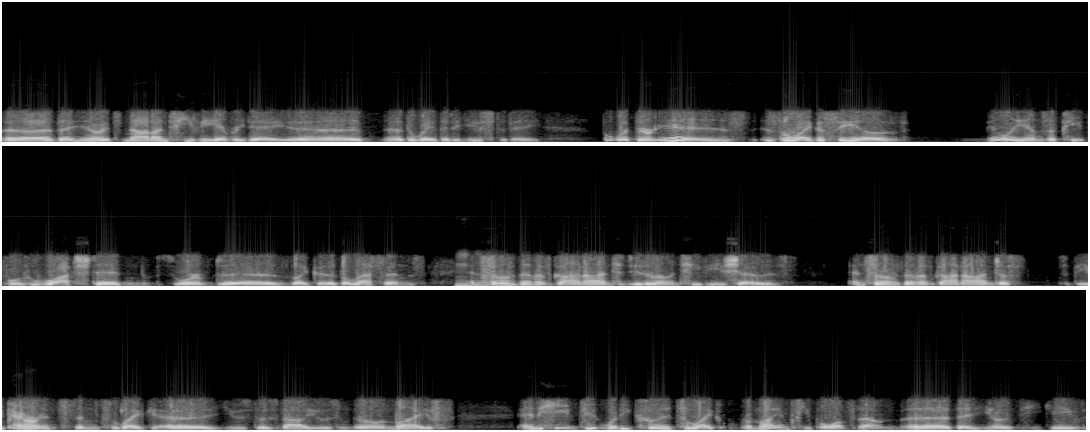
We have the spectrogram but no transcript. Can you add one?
Uh, that you know, it's not on TV every day uh, the way that it used to be. What there is is the legacy of millions of people who watched it and absorbed uh, like uh, the lessons, mm-hmm. and some of them have gone on to do their own TV shows, and some of them have gone on just to be parents and to like uh, use those values in their own life and he did what he could to like remind people of them. Uh, that you know he gave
